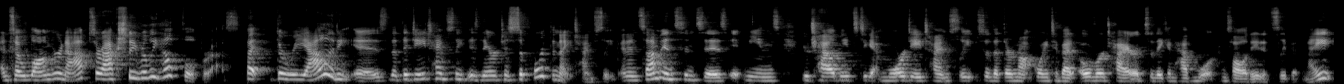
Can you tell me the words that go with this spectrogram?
And so longer naps are actually really helpful for us. But the reality is that the daytime sleep is there to support the nighttime sleep. And in some instances, it means your child needs to get more daytime sleep so that they're not going to bed overtired so they can have more consolidated sleep at night.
